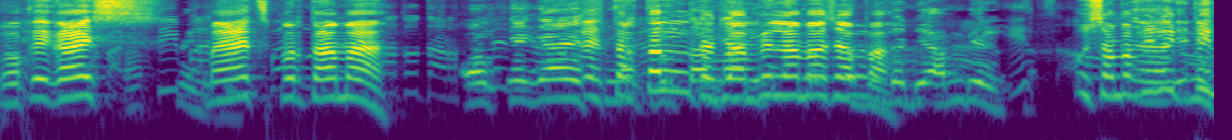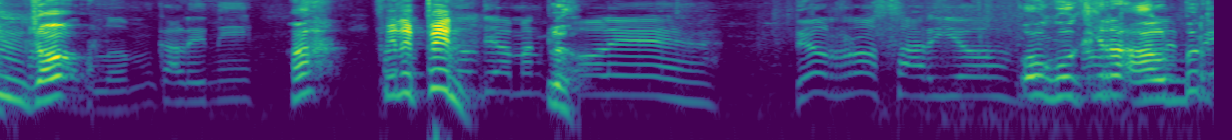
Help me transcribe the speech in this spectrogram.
Oke guys, match pertama. Oke guys. Eh, Turtle udah diambil nama siapa? Udah diambil. Oh sama Eh, Filipin, Cok. Kali ini Hah? Filipin? diamankan oleh Del Rosario. Oh, gua kira Albert.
